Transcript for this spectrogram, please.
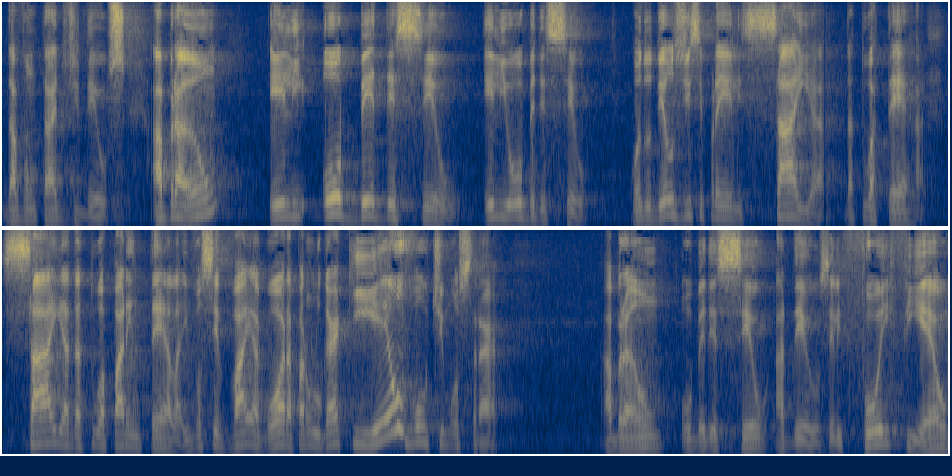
da vontade de Deus. Abraão, ele obedeceu, ele obedeceu. Quando Deus disse para ele: saia da tua terra, saia da tua parentela, e você vai agora para um lugar que eu vou te mostrar. Abraão obedeceu a Deus, ele foi fiel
